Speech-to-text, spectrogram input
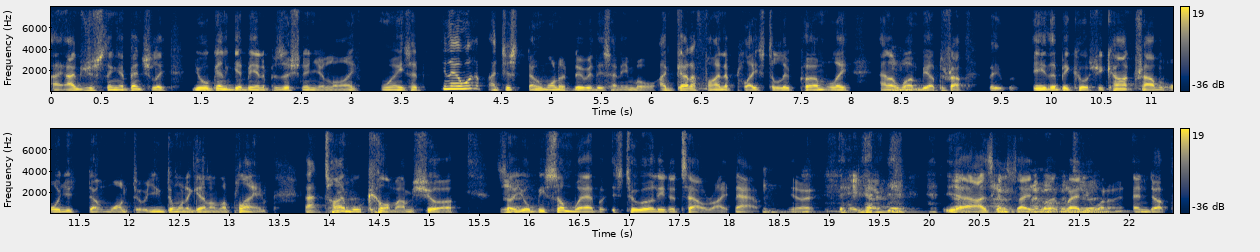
I, was just thinking eventually you're going to get me in a position in your life where he said, you know what, I just don't want to do with this anymore. I've got to find a place to live permanently and I mm-hmm. won't be able to travel. Either because you can't travel or you don't want to, or you don't want to get on a plane. That time will come, I'm sure. So yeah. you'll be somewhere, but it's too early to tell right now. You know, exactly. yeah, yeah, I was going to say, where, where do you it. want to end up?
